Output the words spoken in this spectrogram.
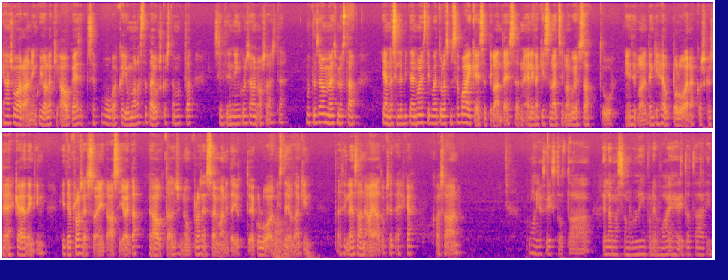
ihan suoraan niin kuin jollekin aukeisi, että se puhuu vaikka Jumalasta tai uskosta, mutta silti niin kuin se on osa sitä. Mutta se on myös minusta jännä sille, miten monesti voi tulla sellaisissa vaikeissa tilanteissa. Elinakin sanoi, että silloin kun jos sattuu, niin silloin on jotenkin helppo luoda, koska se ehkä jotenkin itse prosessoi niitä asioita. Se auttaa sinua prosessoimaan niitä juttuja, kun luo niistä jotakin. Tai silleen saa ne ajatukset ehkä kasaan. On ja siis tota, elämässä on ollut niin paljon vaiheita tämä niin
